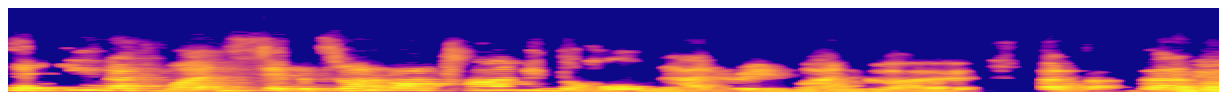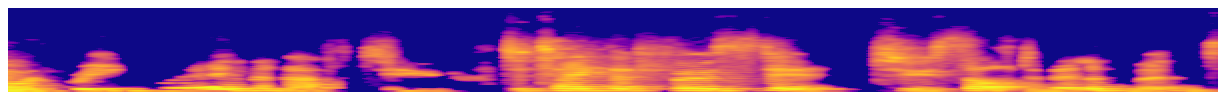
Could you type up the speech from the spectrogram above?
taking that one step. It's not about climbing the whole ladder in one go, but, but mm-hmm. about being brave enough to to take that first step to self development.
